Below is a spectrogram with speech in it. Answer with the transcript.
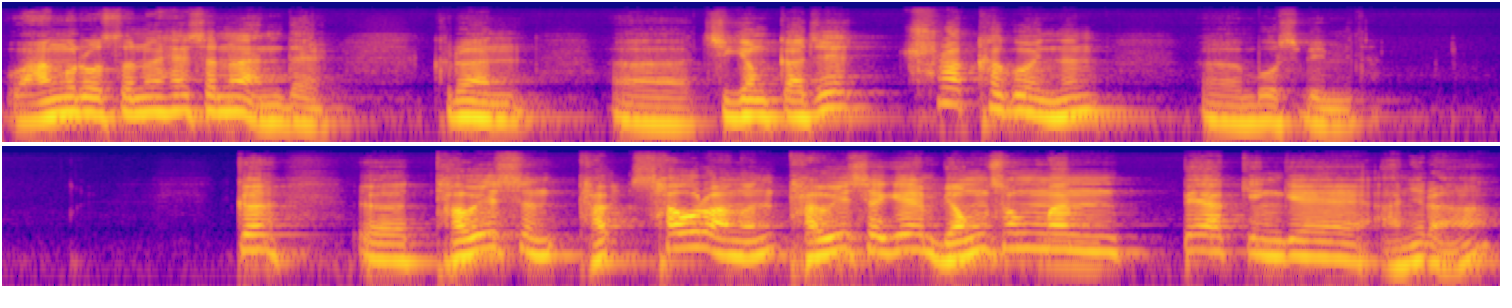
왕으로서는 해서는 안 될 그러한 어, 지경까지 추락하고 있는 어, 모습입니다. 그러니까 어, 다윗은 사울 왕은 다윗에게 명성만 빼앗긴 게 아니라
